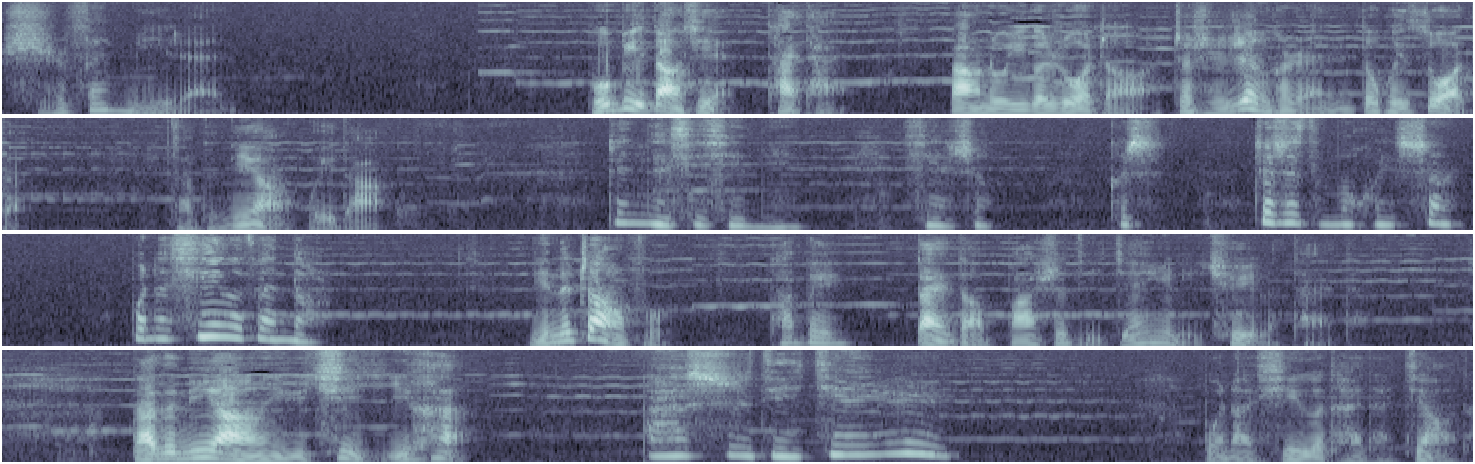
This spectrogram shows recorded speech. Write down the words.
十分迷人。不必道谢，太太，帮助一个弱者，这是任何人都会做的。达德尼昂回答：“真的谢谢您，先生。可是这是怎么回事？伯纳西厄在哪儿？”您的丈夫，他被带到巴士底监狱里去了。太太，达德尼昂语气遗憾。巴士底监狱，伯纳西厄太太叫道：“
